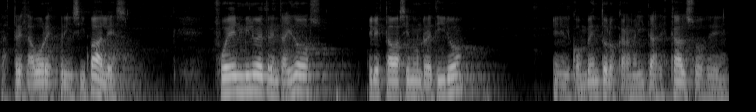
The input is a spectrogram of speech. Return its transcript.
las tres labores principales. Fue en 1932, él estaba haciendo un retiro en el convento de los Carmelitas Descalzos de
